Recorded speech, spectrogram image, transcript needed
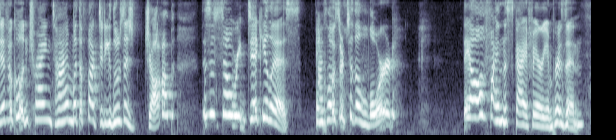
Difficult and trying time? What the fuck? Did he lose his job? This is so ridiculous. And closer to the Lord? They all find the Sky Fairy in prison.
